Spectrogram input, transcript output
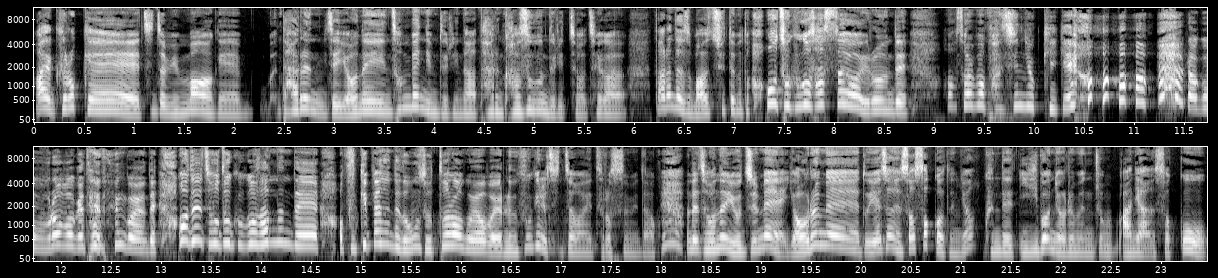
아 그렇게 진짜 민망하게 다른 이제 연예인 선배님들이나 다른 가수분들 있죠. 제가 다른 데서 마주칠 때마다, 어, 저 그거 샀어요. 이러는데, 어, 설마 반신욕 기계 이게? 라고 물어보게 되는 거였는데, 어, 네, 저도 그거 샀는데, 아, 붓기 빼는데 너무 좋더라고요. 막 이런 후기를 진짜 많이 들었습니다. 근데 저는 요즘에 여름에도 예전에 썼었거든요? 근데 이번 여름엔 좀 많이 안 썼고,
